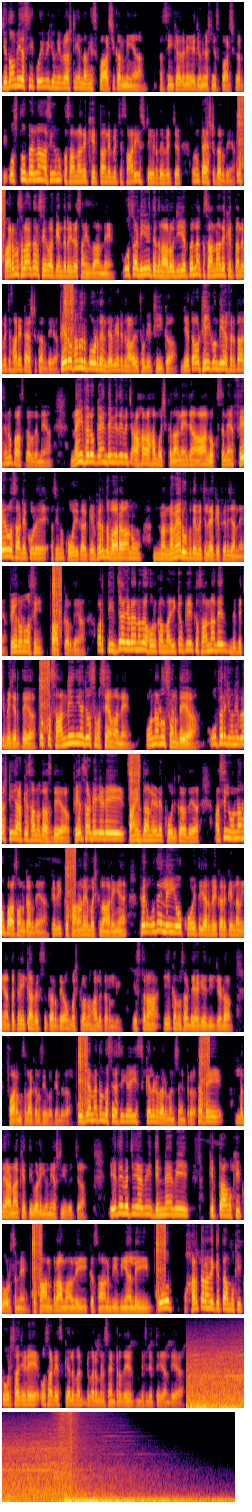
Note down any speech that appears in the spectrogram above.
ਜਦੋਂ ਵੀ ਅਸੀਂ ਕੋਈ ਵੀ ਯੂਨੀਵਰਸਿਟੀ ਨਵੀਂ ਸਿਫਾਰਿਸ਼ ਕਰਨੀ ਆ ਅਸੀਂ ਕਹਿੰਦੇ ਨੇ ਇਹ ਯੂਨੀਵਰਸਿਟੀ ਨੇ ਸਿਫਾਰਿਸ਼ ਕਰਤੀ, ਉਸ ਤੋਂ ਪਹਿਲਾਂ ਅਸੀਂ ਉਹਨੂੰ ਕਿਸਾਨਾਂ ਦੇ ਖੇਤਾਂ ਦੇ ਵਿੱਚ, ਸਾਰੀ ਸਟੇਟ ਦੇ ਵਿੱਚ ਉਹਨੂੰ ਟੈਸਟ ਕਰਦੇ ਆ ਉਹ ਫਾਰਮ ਸਲਾਹਕਾਰ ਸੇਵਾ ਕੇਂਦਰ ਜਿਹੜੇ ਸਾਇੰਸਦਾਨ ਨੇ, ਉਹ ਸਾਡੀ ਜਿਹੜੀ ਟੈਕਨੋਲੋਜੀ ਆ ਪਹਿਲਾਂ ਕਿਸਾਨਾਂ ਦੇ ਖੇਤਾਂ ਦੇ ਵਿੱਚ ਸਾਰੇ ਟੈਸਟ ਕਰਦੇ ਆ। ਫਿਰ ਉਹ ਸਾਨੂੰ ਰਿਪੋਰਟ ਦਿੰਦੇ ਆ ਵੀ ਇਹ ਟੈਕਨੋਲੋਜੀ ਥੋੜੀ ਠੀਕ ਆ। ਜੇ ਤਾਂ ਉਹ ਠੀਕ ਹੁੰਦੀ ਆ ਫਿਰ ਤਾਂ ਅਸੀਂ ਉਹਨੂੰ ਪਾਸ ਕਰ ਦਿੰਦੇ ਆ ਨਹੀਂ, ਫਿਰ ਉਹ ਕਹਿੰਦੇ ਵੀ ਇਹਦੇ ਵਿੱਚ ਆਹ ਆਹ ਮੁਸ਼ਕਲਾਂ ਨੇ ਜਾਂ ਆਹ ਨੁਕਸ ਨੇ, ਫਿਰ ਉਹ ਸਾਡੇ ਕੋਲੇ ਅਸੀਂ ਉਹਨੂੰ ਖੋਜ ਕਰਕੇ ਫਿਰ ਦੁਬਾਰਾ ਉਹਨੂੰ ਨਵੇਂ ਰੂਪ ਦੇ ਵਿੱਚ ਲੈ ਕੇ ਫਿਰ ਜਾਂਦੇ ਆ ਫਿਰ ਉਹਨੂੰ ਅਸੀਂ ਪਾਸ ਕਰਦੇ ਆ ਔਰ ਤੀਜਾ ਜਿਹੜਾ ਇਹਨਾਂ ਦਾ ਹੋਰ ਕੰਮ ਆ ਜੀ, ਕਿਉਂਕਿ ਇਹ ਕਿਸਾਨਾਂ ਦੇ ਵਿ- ਵਿੱਚ ਵਿਚਰਦੇ ਆ ਤਾਂ ਕਿਸਾਨੀ ਦੀਆਂ ਜੋ ਸਮੱਸਿਆਵਾਂ ਨੇ, ਉਹਨਾਂ ਨੂੰ ਸੁਣਦੇ ਆ ਉਹ ਫਿਰ ਯੂਨੀਵਰਸਿਟੀ ਆ ਕੇ ਸਾਨੂੰ ਦੱਸਦੇ ਆ। ਫਿਰ ਸਾਡੇ ਜਿਹੜੇ ਸਾਇੰਸਦਾਨ ਨੇ ਜਿਹੜੇ ਖੋਜ ਕਰਦੇ ਆ, ਅਸੀਂ ਉਹਨਾਂ ਨੂੰ ਪਾਸ ਔਨ ਕਰਦੇ ਆ ਕਿ ਵੀ ਕਿਸਾਨਾਂ ਨੂੰ ਇਹ ਮੁਸ਼ਕਲਾਂ ਆ ਰਹੀਆਂ। ਫਿਰ ਉਹਦੇ ਲਈ ਉਹ ਖੋਜ ਤਜਰਬੇ ਕਰਕੇ ਨਵੀਆਂ ਤਕਨੀਕਾਂ ਵਿਕਸਿਤ ਕਰਦੇ ਆ ਉਹ ਮੁਸ਼ਕਲਾਂ ਨੂੰ ਹੱਲ ਕਰਨ ਲਈ। ਇਸ ਤਰ੍ਹਾਂ ਇਹ ਕੰਮ ਸਾਡੇ ਹੈਗੇ ਜੀ, ਜਿਹੜਾ ਫਾਰਮ ਸਲਾਹਕਾਰ ਸੇਵਾ ਕੇਂਦਰ ਆ। ਤੀਜਾ ਮੈਂ ਤੁਹਾਨੂੰ ਦੱਸਿਆ ਸੀਗਾ ਜੀ ਸਕਿੱਲ ਡਿਵੈਲਪਮੈਂਟ ਸੈਂਟਰ ਸਾਡੇ ਲੁਧਿਆਣਾ ਖੇਤੀਬਾੜੀ ਯੂਨੀਵਰਸਿਟੀ ਵਿੱਚ ਆ। ਇਹਦੇ ਵਿੱਚ ਇਹ ਆ ਵੀ ਜਿੰਨੇ ਵੀ ਕਿੱਤਾ ਮੁਖੀ ਕੋਰਸ ਨੇ ਕਿਸਾਨ ਭਰਾਵਾਂ ਲਈ, ਕਿਸਾਨ ਬੀਬੀਆਂ ਲਈ, ਉਹ ਹਰ ਤਰ੍ਹਾਂ ਦੇ ਕਿੱਤਾ ਮੁਖੀ ਕੋਰਸ ਆ ਜਿਹੜੇ ਉਹ ਸਾਡੇ ਸਕਿੱਲ ਡਿਵੈਲਪਮੈਂਟ ਸੈਂਟਰ ਦੇ ਵਿੱਚ ਦਿੱਤੇ ਜਾਂਦੇ ਆ।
